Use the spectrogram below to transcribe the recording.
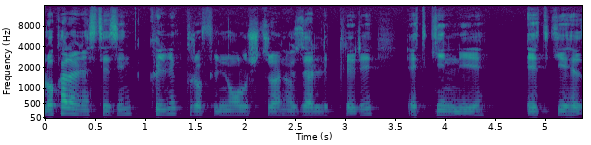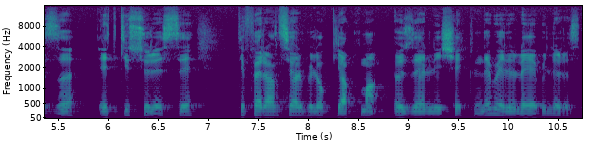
lokal anestezinin klinik profilini oluşturan özellikleri etkinliği, etki hızı, etki süresi, diferansiyel blok yapma özelliği şeklinde belirleyebiliriz.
